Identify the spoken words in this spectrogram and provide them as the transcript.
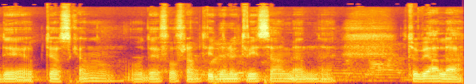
det, är upp till Öskan och, och det får framtiden utvisa. Men eh, tror vi alla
